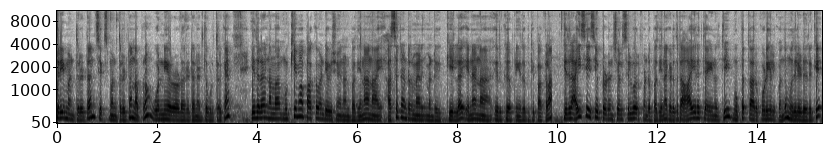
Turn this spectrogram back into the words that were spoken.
three month return six month return அப்புறம் ஒன் இயரோட ரிட்டர்ன் எடுத்து கொடுத்துருக்கேன். இதில் நம்ம முக்கியமாக பார்க்க வேண்டிய விஷயம் என்னென்னு பார்த்தீங்கன்னா நான் அசட் அண்டர் மேனேஜ்மெண்ட்டுக்கு கீழே என்னென்ன இருக்குது அப்படிங்கிறத பற்றி பார்க்கலாம். இதில் ஐசிஐசிஐ ப்ரொடென்ஷியல் சில்வர் ஃபண்டு பார்த்தீங்கன்னா கிட்டத்தட்ட ஆயிரத்தி ஐநூற்றி முப்பத்தாறு கோடிகளுக்கு வந்து முதலீடு இருக்குது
